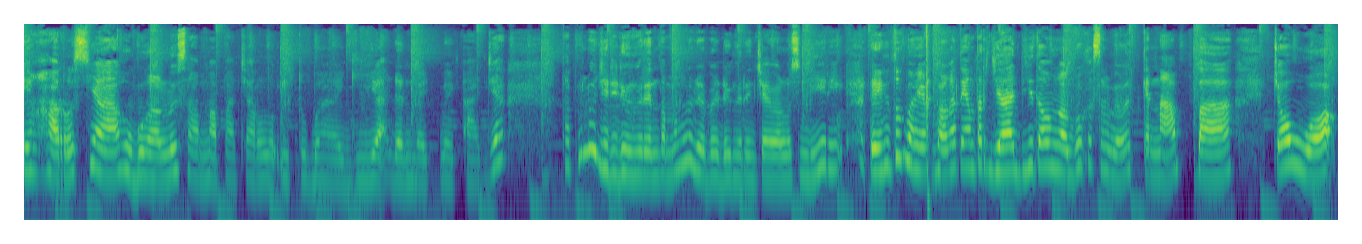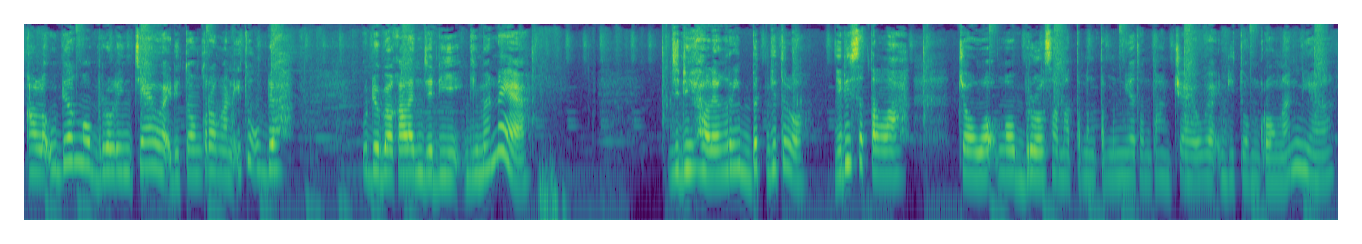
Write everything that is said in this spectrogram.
yang harusnya hubungan lu sama pacar lu itu bahagia dan baik-baik aja. Tapi lu jadi dengerin temen lu daripada dengerin cewek lu sendiri. Dan itu banyak banget yang terjadi tau nggak? Gue kesel banget. Kenapa? Cowok kalau udah ngobrolin cewek di tongkrongan itu udah udah bakalan jadi gimana ya? Jadi hal yang ribet gitu loh. Jadi setelah cowok ngobrol sama temen-temennya tentang cewek di tongkrongannya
